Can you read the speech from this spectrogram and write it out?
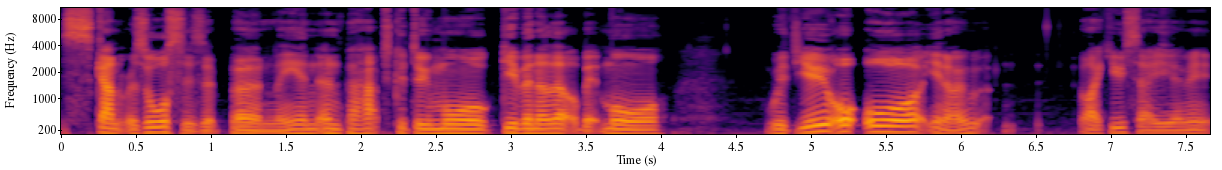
scant resources at Burnley and, and perhaps could do more, given a little bit more with you, or, or you know, like you say, I mean,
